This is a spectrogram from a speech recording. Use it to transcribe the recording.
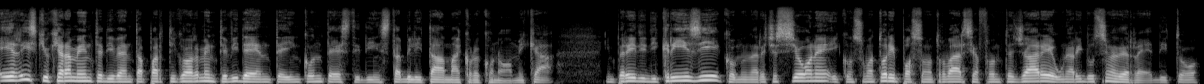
e il rischio chiaramente diventa particolarmente evidente in contesti di instabilità macroeconomica. In periodi di crisi, come una recessione, i consumatori possono trovarsi a fronteggiare una riduzione del reddito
